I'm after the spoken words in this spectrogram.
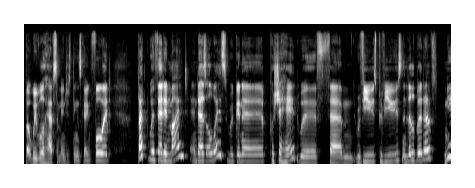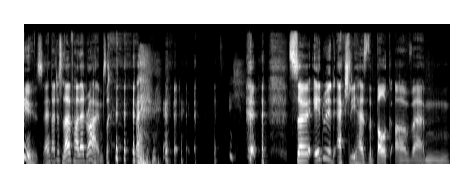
But we will have some interesting things going forward. But with that in mind, and as always, we're gonna push ahead with um, reviews, previews, and a little bit of news. And I just love how that rhymes. so Edward actually has the bulk of um,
